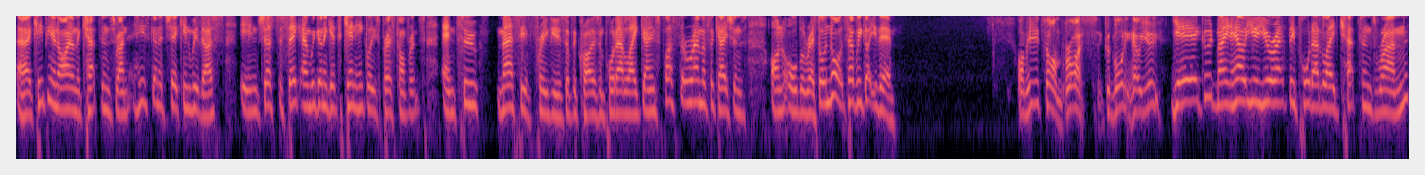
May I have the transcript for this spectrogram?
uh, keeping an eye on the captain's run. He's going to check in with us in just a sec, and we're going to get to Ken Hinkley's press conference and two massive previews of the Crows and Port Adelaide games, plus the ramifications on all the rest. Or Norts, have we got you there? I'm here, Tom. Bryce, good morning. How are you? Yeah, good, mate. How are you? You're at the Port Adelaide captain's run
